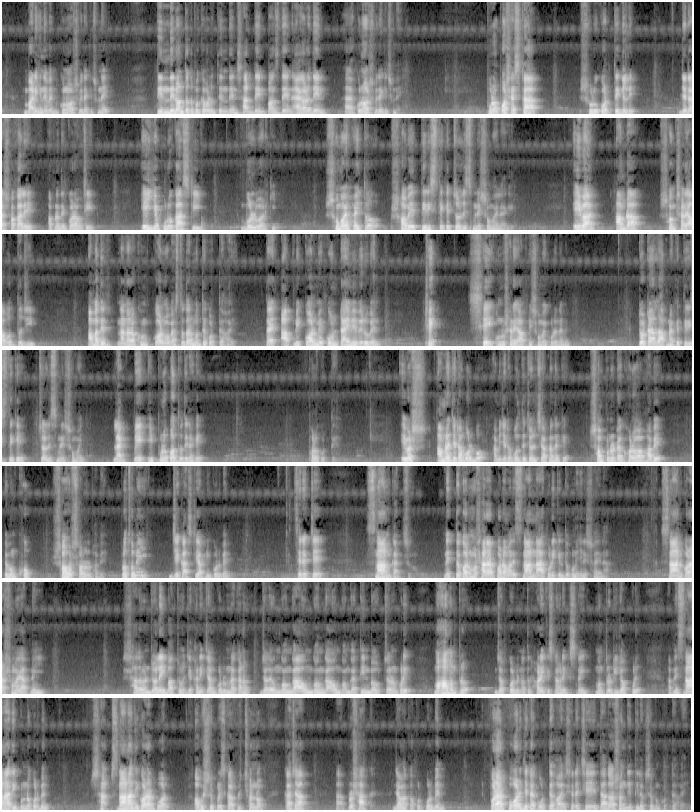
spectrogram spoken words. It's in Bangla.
বাড়িয়ে নেবেন, কোনো অসুবিধা কিছু নেই। তিন দিন অন্তত পক্ষে বলুন, তিন দিন, সাত দিন, পাঁচ দিন, এগারো দিন হ্যাঁ কোনো অসুবিধা কিছু নেই। পুরো প্রসেসটা শুরু করতে গেলে যেটা সকালে আপনাদের করা উচিত। এই যে পুরো কাজটি বলব আর কি, সময় হয়তো সবে তিরিশ থেকে চল্লিশ মিনিট সময় লাগে। এইবার আমরা সংসারে আবদ্ধ জীব, আমাদের নানা রকম কর্মব্যস্ততার মধ্যে করতে হয়। তাই আপনি কর্মে কোন টাইমে বেরোবেন, ঠিক সেই অনুসারে আপনি সময় করে নেবেন। টোটাল আপনাকে তিরিশ থেকে চল্লিশ মিনিট সময় লাগবে এই পুরো পদ্ধতিটাকে ফলো করতে। এবার আমরা যেটা বলব, আমি যেটা বলতে চলছি আপনাদেরকে, সম্পূর্ণটা ঘরোয়াভাবে এবং খুব সহজ সরলভাবে। প্রথমেই যে কাজটি আপনি করবেন, সেটা হচ্ছে স্নান কার্য। নিত্যকর্ম সারার পর আমাদের স্নান না করি কিন্তু কোনো জিনিস হয় না। স্নান করার সময় আপনি সাধারণ জলেই বাথরুমে যেখানেই চান করুন না কেন, জলে ওম গঙ্গা ওম গঙ্গা ওম গঙ্গা তিনবার উচ্চারণ করে। মহামন্ত্র জপ করবেন, অর্থাৎ হরে কৃষ্ণ হরে কৃষ্ণ এই মন্ত্রটি জপ করে আপনি স্নান আদি পূর্ণ করবেন। স্নান আদি করার পর অবশ্যই পরিষ্কার পরিচ্ছন্ন কাঁচা পোশাক জামা কাপড় পরবেন। পরার পর যেটা করতে হয় সেটা হচ্ছে দাদার সঙ্গে তিলক সেবন করতে হয়।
